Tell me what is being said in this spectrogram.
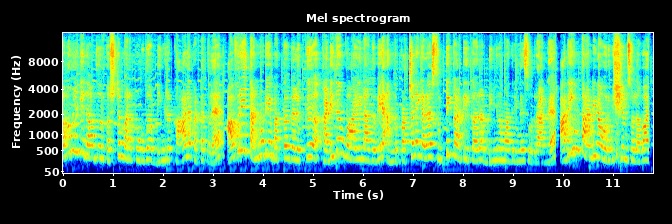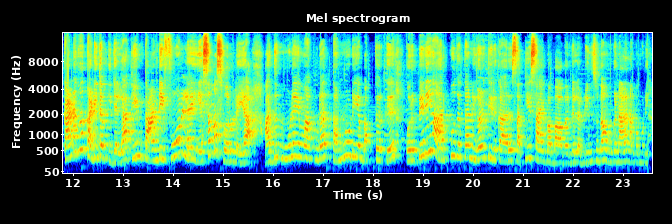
அவங்களுக்கு ஏதாவது ஒரு கஷ்டம் வரப்போகுது அப்படிங்கிற காலகட்டத்தில் அவரே தன்னுடைய பக்தர்களுக்கு கடிதம் வாயிலாகவே அந்த பிரச்சனைகளை சுட்டி காட்டியிருக்காரு அப்படிங்கிற மாதிரியுமே சொல்றாங்க. அதையும் தாண்டி நான் ஒரு விஷயம் சொல்லவா? கனவு கடிதம் இது எல்லாத்தையும் தாண்டி போன்ல எஸ்எம்எஸ் வரும் இல்லையா? அது மூலயமா கூட தன்னுடைய பக்தருக்கு ஒரு பெரிய அற்புதத்தை நிகழ்த்தி இருக்காரு சத்ய சாய்பாபா அவர்கள் அப்படின்னு சொன்னா உங்களால நம்ப முடியும்.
